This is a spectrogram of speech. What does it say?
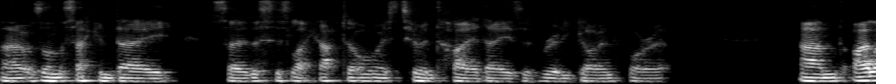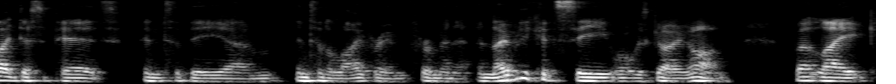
Uh, it was on the second day, so this is like after almost two entire days of really going for it. And I like disappeared into the um, into the live room for a minute, and nobody could see what was going on, but like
